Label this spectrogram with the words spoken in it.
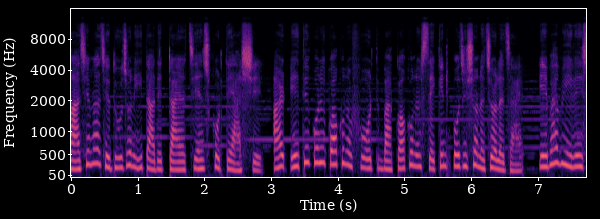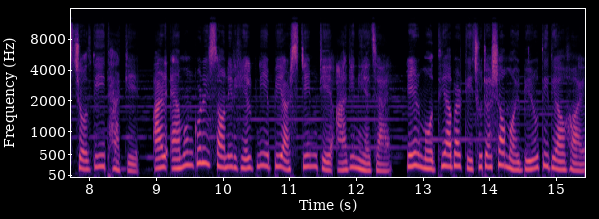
মাঝে মাঝে দুজনই তাদের টায়ার চেঞ্জ করতে আসে, আর এতে করে কখনো ফোর্থ বা কখনো সেকেন্ড পজিশনে চলে যায়। এভাবেই রেস চলতেই থাকে, আর এমন করে সনির হেল্প নিয়ে পিয়ার্স টিমকে আগে নিয়ে যায়। এর মধ্যে আবার কিছুটা সময় বিরতি দেওয়া হয়,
